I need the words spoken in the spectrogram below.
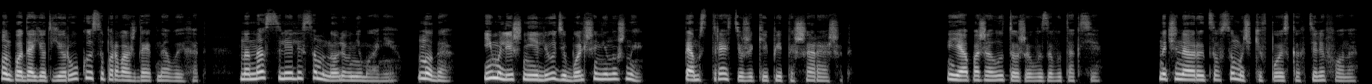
Он подает ей руку и сопровождает на выход. На нас с Лелисом ноль внимания. Ну да, им лишние люди больше не нужны. Там страсть уже кипит и шарашит. Я, пожалуй, тоже вызову такси. Начинаю рыться в сумочке в поисках телефона.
